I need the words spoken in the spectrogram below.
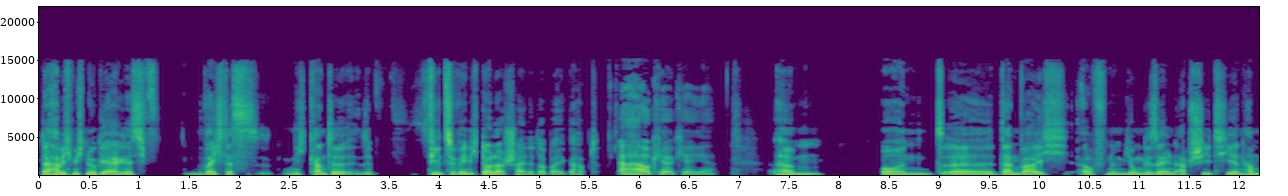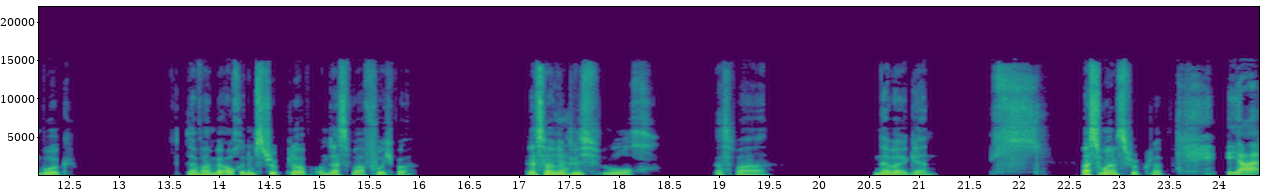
Da habe ich mich nur geärgert, ich, weil ich das nicht kannte, also viel zu wenig Dollarscheine dabei gehabt. Ah, okay, okay, ja. Ähm, und äh, dann war ich auf einem Junggesellenabschied hier in Hamburg. Da waren wir auch in einem Stripclub und das war furchtbar. Das war Ja? wirklich, uch, das war never again. Warst du beim Stripclub? Ja,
